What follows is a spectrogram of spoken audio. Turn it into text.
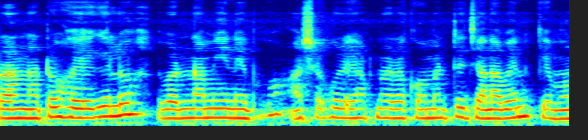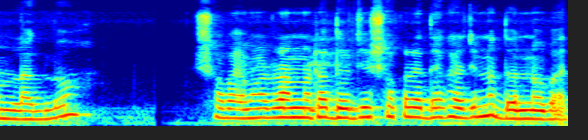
রান্নাটা হয়ে গেল, এবার নামিয়ে নেব। আশা করি আপনারা কমেন্টে জানাবেন কেমন লাগল। সবাই আমার রান্নাটা ধৈর্য সহকারে দেখার জন্য ধন্যবাদ।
